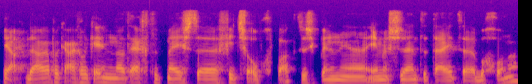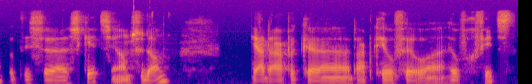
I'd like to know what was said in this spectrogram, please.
Ja, daar heb ik eigenlijk inderdaad echt het meeste fietsen opgepakt. Dus ik ben eh, in mijn studententijd eh, begonnen. Dat is eh Skits in Amsterdam. Ja, daar heb ik, daar heb ik heel, veel, heel veel gefietst.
